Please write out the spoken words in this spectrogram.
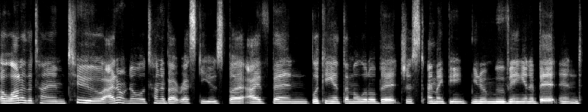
a lot of the time, too, I don't know a ton about rescues, but I've been looking at them a little bit. Just I might be, you know, moving in a bit and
